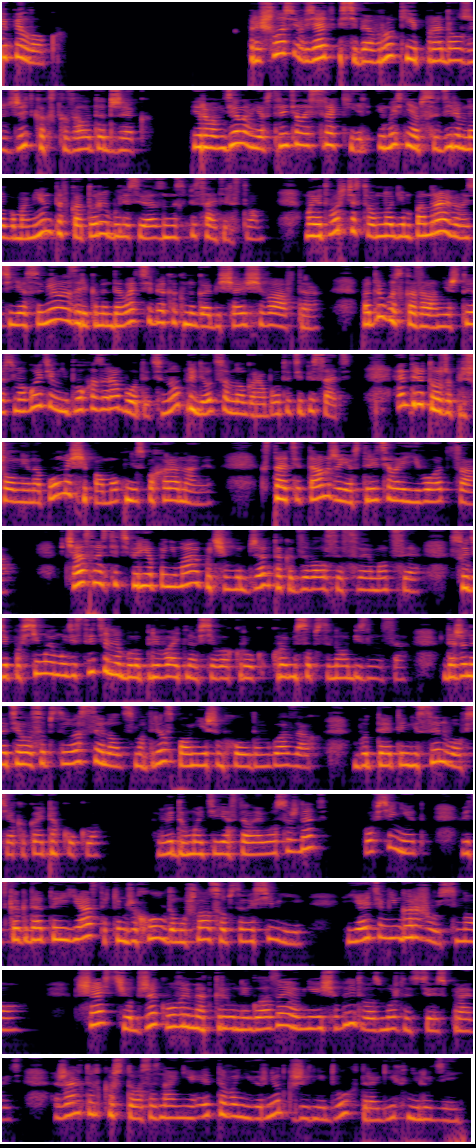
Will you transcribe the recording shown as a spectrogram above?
Эпилог. Пришлось взять себя в руки и продолжить жить, как сказал этот Джек. Первым делом я встретилась с Ракель, и мы с ней обсудили много моментов, которые были связаны с писательством. Мое творчество многим понравилось, и я сумела зарекомендовать себя как многообещающего автора. Подруга сказала мне, что я смогу этим неплохо заработать, но придется много работать и писать. Эндрю тоже пришел мне на помощь и помог мне с похоронами. Кстати, там же я встретила и его отца. В частности, теперь я понимаю, почему Джек так отзывался о своем отце. Судя по всему, ему действительно было плевать на все вокруг, кроме собственного бизнеса. Даже на тело собственного сына он смотрел с полнейшим холодом в глазах, будто это не сын вовсе, а какая-то кукла. Вы думаете, я стала его осуждать? Вовсе нет. Ведь когда-то и я с таким же холодом ушла от собственной семьи. Я этим не горжусь, но... К счастью, Джек вовремя открыл мне глаза, и у меня еще будет возможность все исправить. Жаль только, что осознание этого не вернет к жизни двух дорогих мне людей.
